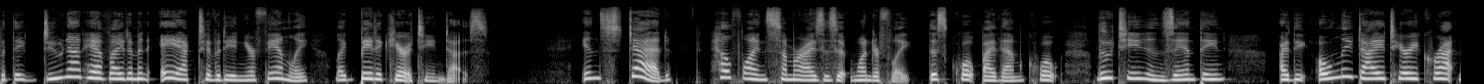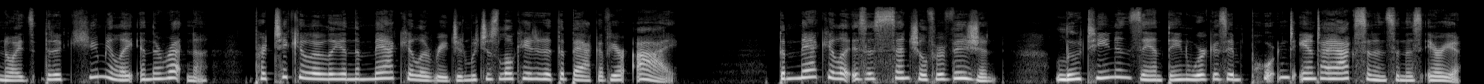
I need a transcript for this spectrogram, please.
but they do not have vitamin A activity in your family like beta carotene does. Instead, Healthline summarizes it wonderfully. This quote by them, quote, lutein and zeaxanthin are the only dietary carotenoids that accumulate in the retina particularly in the macula region, which is located at the back of your eye. The macula is essential for vision. Lutein and zeaxanthin work as important antioxidants in this area,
